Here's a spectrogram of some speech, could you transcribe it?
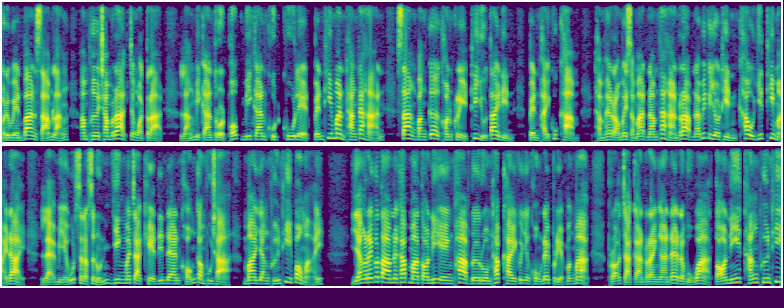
บริเวณบ้านสามหลังอำเภอชำรากจังหวัดตราด หลังมีการตรวจพบมีการขุดคูเลตเป็นที่มั่นทางทหาร สร้างบังเกอร์คอนกรีตที่อยู่ใต้ดิน เป็นภัยคุกคามทำให้เราไม่สามารถนำทหารราบนาวิกโยธินเข้ายึดที่หมายได้ และมีอาวุธสนับสนุนยิงมาจากเขตดินแดนของกัมพูชามายังพื้นที่เป้าหมาย อย่างไรก็ตามนะครับมาตอนนี้เองภาพโดยรวมทัพไทยก็ยังคงได้เปรียบมากๆ เพราะจากการรายงานได้ระบุว่า ตอนนี้ทั้งพื้นที่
